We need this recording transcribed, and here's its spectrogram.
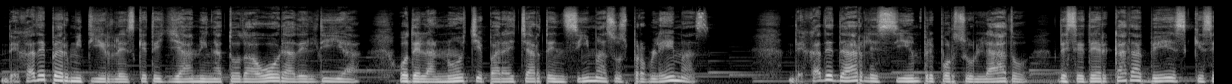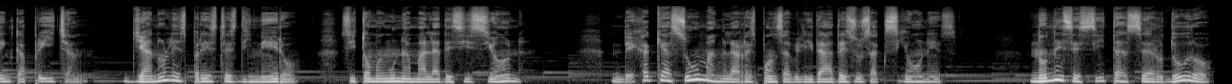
Deja de permitirles que te llamen a toda hora del día o de la noche para echarte encima sus problemas. Deja de darles siempre por su lado, de ceder cada vez que se encaprichan. Ya no les prestes dinero si toman una mala decisión. Deja que asuman la responsabilidad de sus acciones. No necesitas ser duro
